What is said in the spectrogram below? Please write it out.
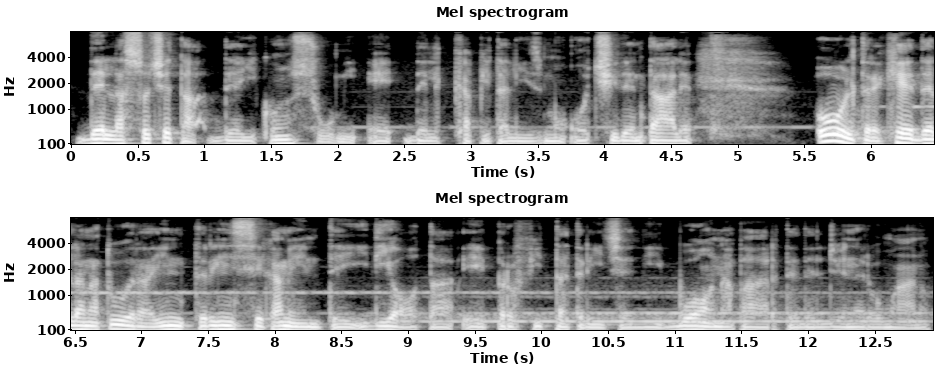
della società dei consumi e del capitalismo occidentale oltre che della natura intrinsecamente idiota e profittatrice di buona parte del genere umano.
